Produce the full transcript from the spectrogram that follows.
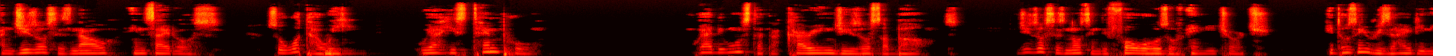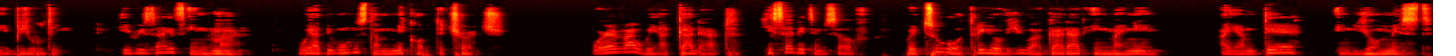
And Jesus is now inside us. So what are we? We are his temple. We are the ones that are carrying Jesus about. Jesus is not in the four walls of any church. He doesn't reside in a building. He resides in man. We are the ones that make up the church. Wherever we are gathered, he said it himself, where two or three of you are gathered in my name, I am there in your midst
